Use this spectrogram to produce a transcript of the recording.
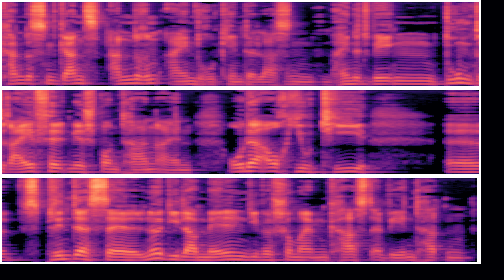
kann das einen ganz anderen Eindruck hinterlassen. Meinetwegen Doom 3 fällt mir spontan ein. Oder auch UT, äh, Splinter Cell, ne? die Lamellen, die wir schon mal im Cast erwähnt hatten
